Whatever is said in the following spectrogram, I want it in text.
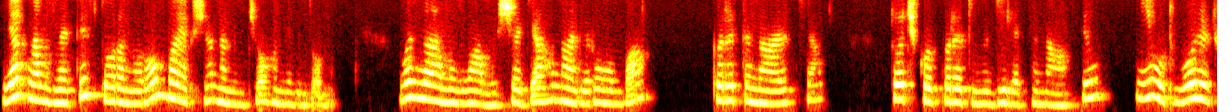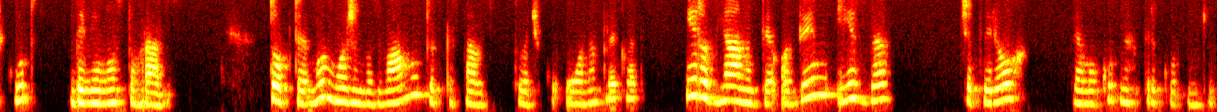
Як нам знайти сторону ромба, якщо нам нічого не відомо? Ми знаємо з вами, що діагоналі ромба перетинаються, точкою перетину діляться навпіл і утворюють кут 90 градусів. Тобто ми можемо з вами тут поставити точку О, наприклад, і розглянути один із чотирьох прямокутних трикутників.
